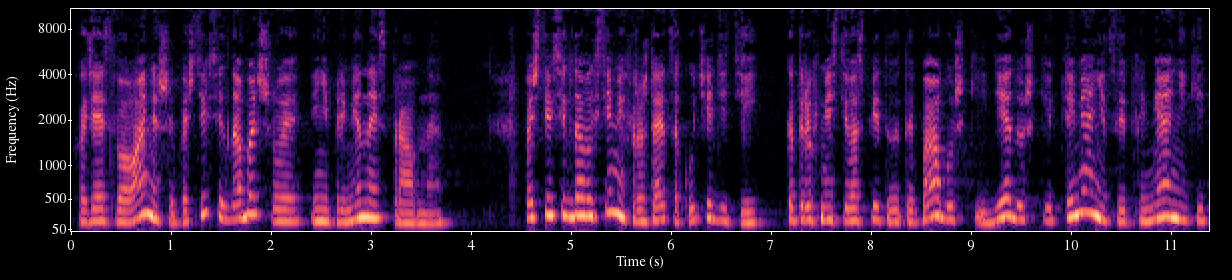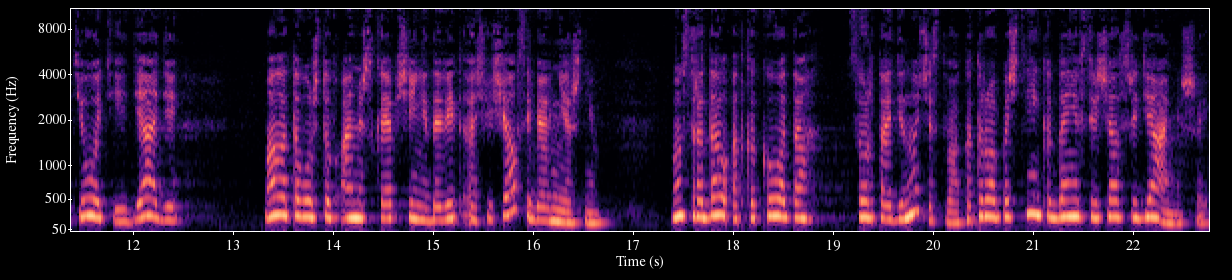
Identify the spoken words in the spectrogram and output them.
Хозяйство у амишей почти всегда большое и непременно исправное. Почти всегда в их семьях рождается куча детей, которых вместе воспитывают и бабушки, и дедушки, племянницы и племянники, тети и дяди. Мало того, что в амишской общине Давид ощущал себя внешним, он страдал от какого-то сорта одиночества, которого почти никогда не встречал среди амишей.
